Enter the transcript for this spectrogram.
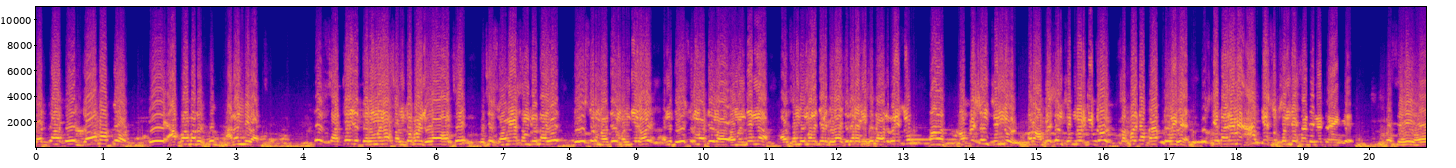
કરતા તો જવાબ આપ્યો એ આપણા માટે ખૂબ આનંદની વાત છે તો સાથે જ ધર્મના સંતો પણ જોડાયા છે પછી સ્વામિનારાયણ સંપ્રદાય હોય દેવેશ્વર મહાદેવ મંદિર હોય અને દેવેશ્વર મહાદેવ અ, મંદિરના અ, સમૂહમાં જ્યારે જોડાયા છે ત્યારે એમની સાથે વાત કરીશું અ, ऑपरेशन सिंदूर और ऑपरेशन सिंदूर की जो सफलता प्राप्त हुई है उसके बारे में आप क्या शुभ संदेशा देना चाहेंगे बस यही है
